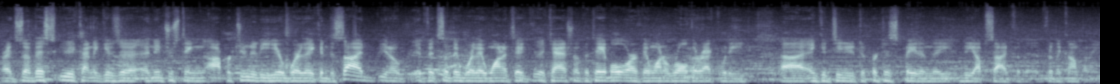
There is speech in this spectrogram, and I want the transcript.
Right, so this kind of gives a, an interesting opportunity here where they can decide, you know, if it's something where they want to take the cash off the table or if they want to roll their equity uh, and continue to participate in the, the upside for the for the company.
